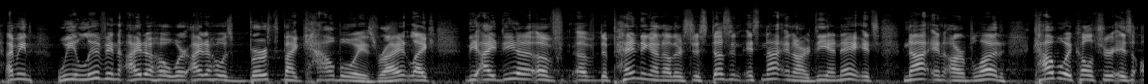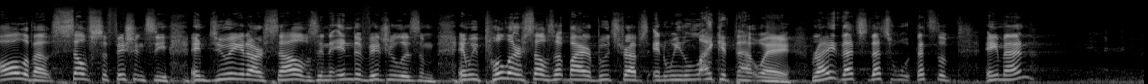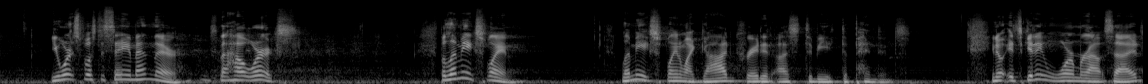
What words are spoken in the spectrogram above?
I mean, we live in Idaho where Idaho is birthed by cowboys, right? Like the idea of, of depending on others just doesn't, it's not in our DNA, it's not in our blood. Cowboy culture is all about self sufficiency and doing it ourselves and individualism. And we pull ourselves up by our bootstraps and we like it that way, right? That's, that's, that's the, amen? You weren't supposed to say amen there. That's not how it works. But let me explain let me explain why God created us to be dependent. You know, it's getting warmer outside.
